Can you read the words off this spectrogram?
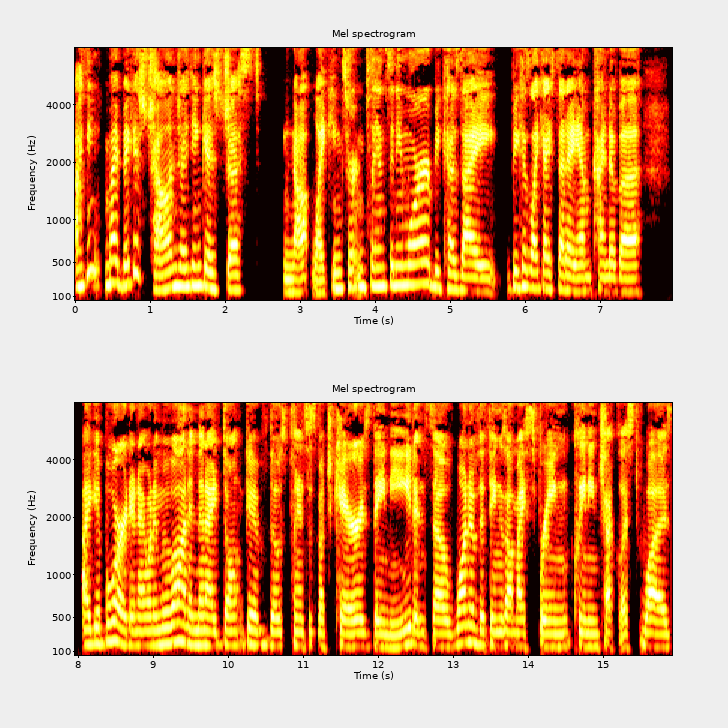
I think my biggest challenge, I think, is just not liking certain plants anymore because I, because like I said, I am kind of a, I get bored and I want to move on. And then I don't give those plants as much care as they need. And so one of the things on my spring cleaning checklist was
